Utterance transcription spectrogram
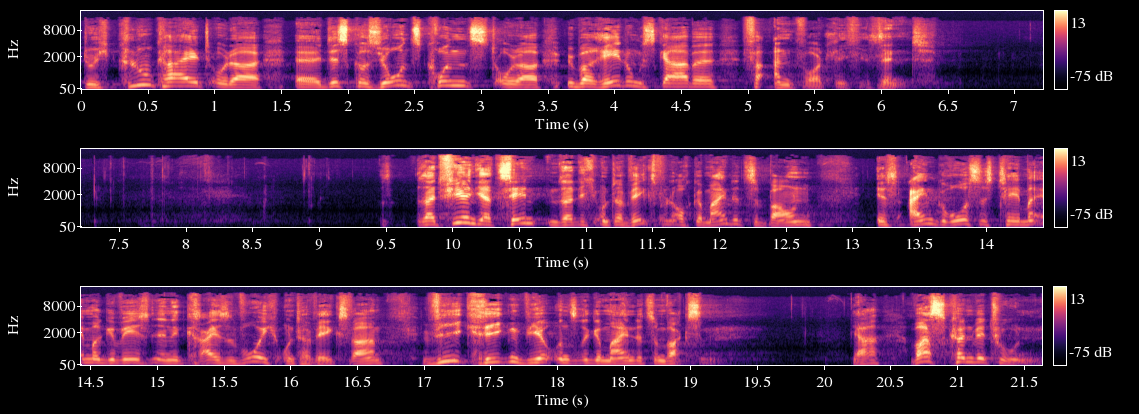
durch Klugheit oder äh, Diskussionskunst oder Überredungsgabe verantwortlich sind. Seit vielen Jahrzehnten, seit ich unterwegs bin, auch Gemeinde zu bauen, ist ein großes Thema immer gewesen in den Kreisen, wo ich unterwegs war. Wie kriegen wir unsere Gemeinde zum Wachsen? Ja, was können wir tun?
